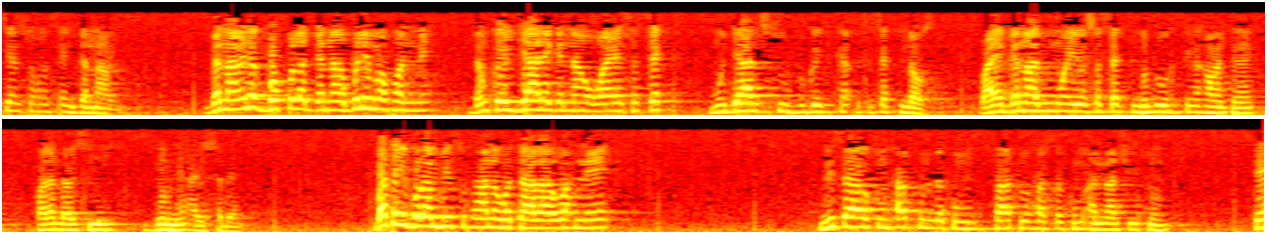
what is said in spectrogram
seen soxna seen gannaaw yi gannaaw yi nag bokkul ak gannaaw ba li ma waxoon ne da nga koy jaare gannaaw waaye sa teg mu jaar si suuf dugg ci ka- sa teg ndaw si waaye gannaaw bi mooy yow sa set nga dugal fi nga xamante ne fa la ndaw si génne ay sobeem ba tey borom bi subhanahu wa taala wax ne nisaakum xartun lakum faatu xartakum anna shitum te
